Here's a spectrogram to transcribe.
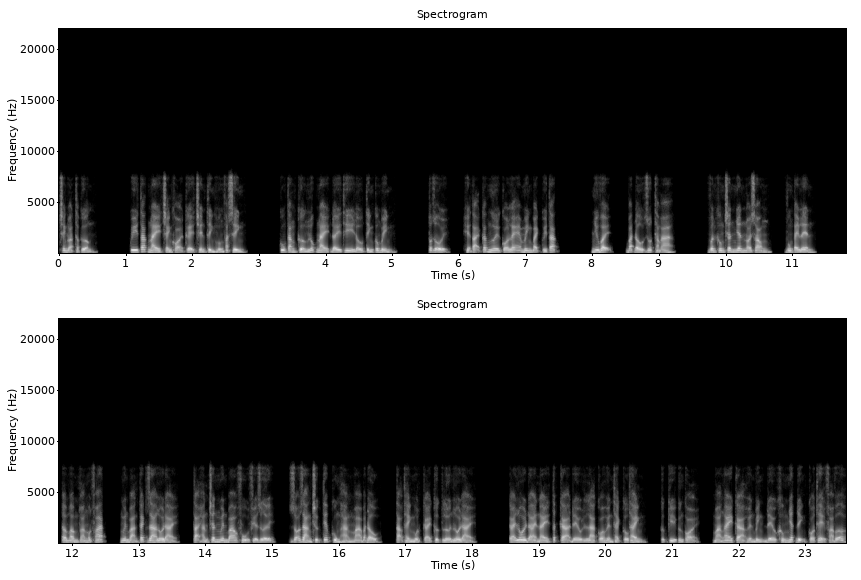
tranh đoạt thập cường. Quy tắc này tránh khỏi kể trên tình huống phát sinh cũng tăng cường lúc này đây thi đấu tính công bình. Tốt rồi, hiện tại các ngươi có lẽ minh bạch quy tắc. Như vậy, bắt đầu rút thăm a. Vân không chân nhân nói xong, vung tay lên. Âm âm thoáng một phát, nguyên bản tách ra lôi đài, tại hắn chân nguyên bao phủ phía dưới, rõ ràng trực tiếp cùng hàng mà bắt đầu, tạo thành một cái cực lớn lôi đài. Cái lôi đài này tất cả đều là có huyền thạch cấu thành, cực kỳ cứng cỏi, mà ngay cả huyền binh đều không nhất định có thể phá vỡ.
